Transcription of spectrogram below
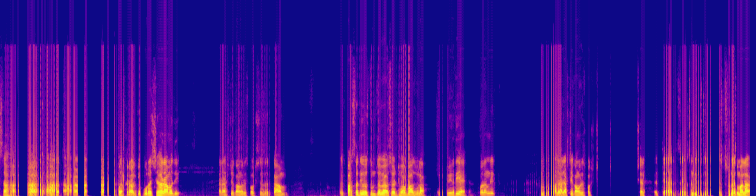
सहा अकरा पूर्ण शहरामध्ये राष्ट्रीय काँग्रेस पक्षाचं काम पाच सहा दिवस तुमचा व्यवसाय ठेवा बाजूला. विनंती आहे. परंतु राष्ट्रीय काँग्रेस पक्ष तुम्हाला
